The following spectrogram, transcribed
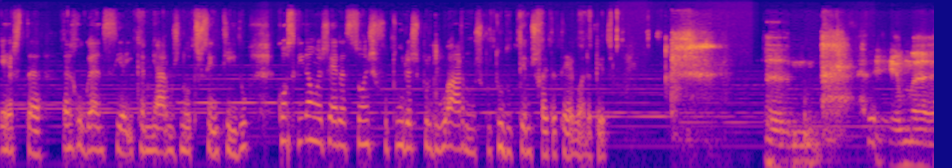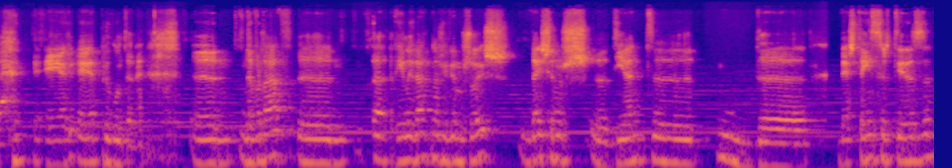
esta arrogância e caminharmos noutro sentido? Conseguirão as gerações futuras perdoar-nos por tudo o que temos feito até agora, Pedro? É uma é, é, a pergunta, né? Na verdade, a realidade que nós vivemos hoje deixa-nos uh, diante de, desta incerteza.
